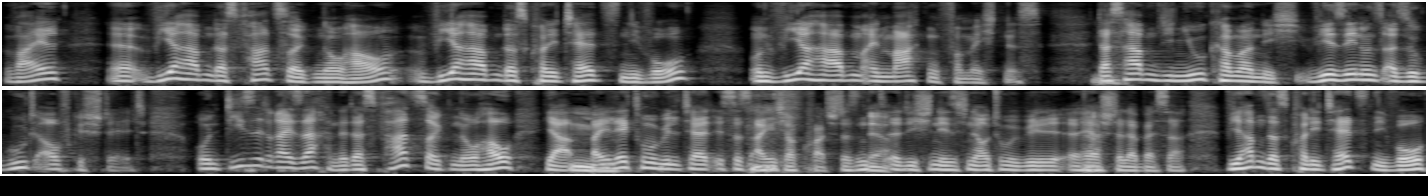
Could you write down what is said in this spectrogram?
weil äh, wir haben das Fahrzeug-Know-how, wir haben das Qualitätsniveau und wir haben ein Markenvermächtnis. Das haben die Newcomer nicht. Wir sehen uns also gut aufgestellt. Und diese drei Sachen, ne, das Fahrzeug-Know-how, ja, mm. bei Elektromobilität ist das eigentlich auch Quatsch. Da sind ja. äh, die chinesischen Automobilhersteller ja. besser. Wir haben das Qualitätsniveau,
